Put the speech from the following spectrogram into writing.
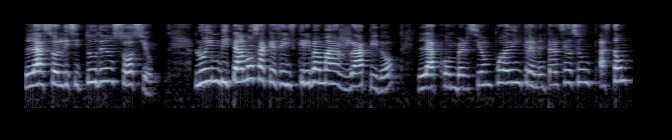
la solicitud de un socio, lo invitamos a que se inscriba más rápido, la conversión puede incrementarse hasta un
